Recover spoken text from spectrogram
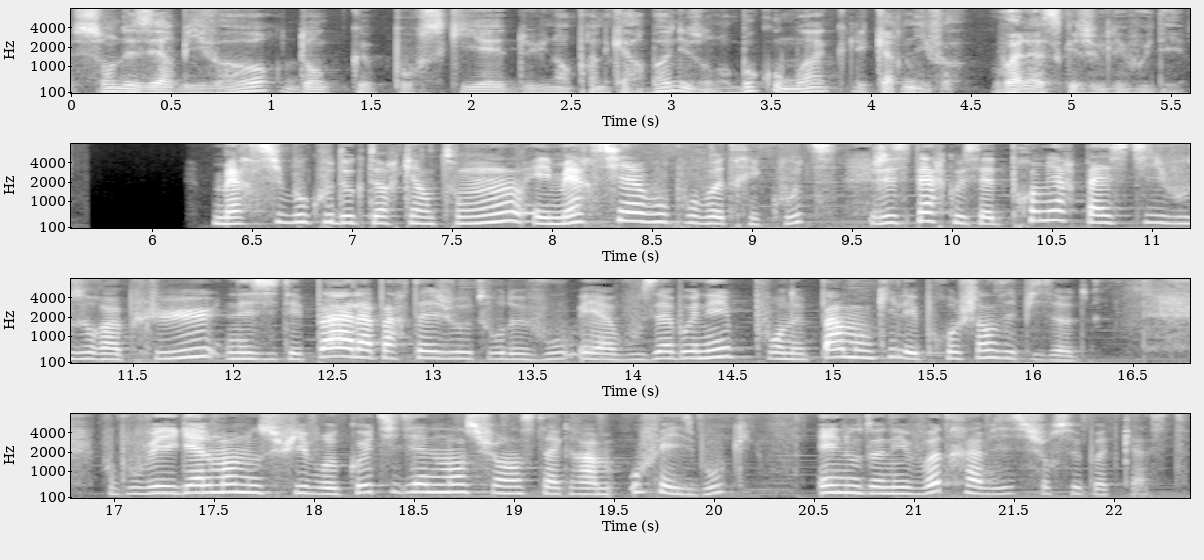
sont des herbivores. Donc pour ce qui est d'une empreinte carbone, ils en ont beaucoup moins que les carnivores. Voilà ce que je voulais vous dire. Merci beaucoup docteur Quinton et merci à vous pour votre écoute. J'espère que cette première pastille vous aura plu. N'hésitez pas à la partager autour de vous et à vous abonner pour ne pas manquer les prochains épisodes. Vous pouvez également nous suivre quotidiennement sur Instagram ou Facebook et nous donner votre avis sur ce podcast.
